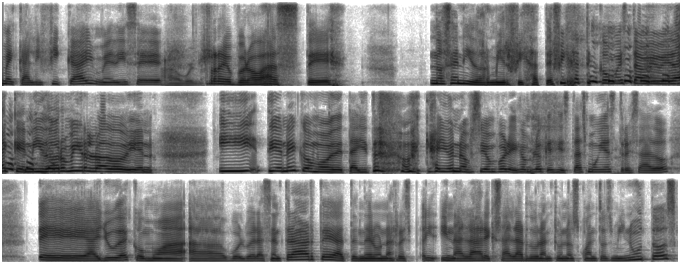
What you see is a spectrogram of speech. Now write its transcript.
me califica y me dice, Ah, bueno. reprobaste. No sé ni dormir, fíjate. Fíjate cómo está mi vida, que ni dormir lo hago bien. Y tiene como detallitos, que hay una opción, por ejemplo, que si estás muy estresado, te ayuda como a, a volver a centrarte, a tener una resp- inhalar, exhalar durante unos cuantos minutos.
